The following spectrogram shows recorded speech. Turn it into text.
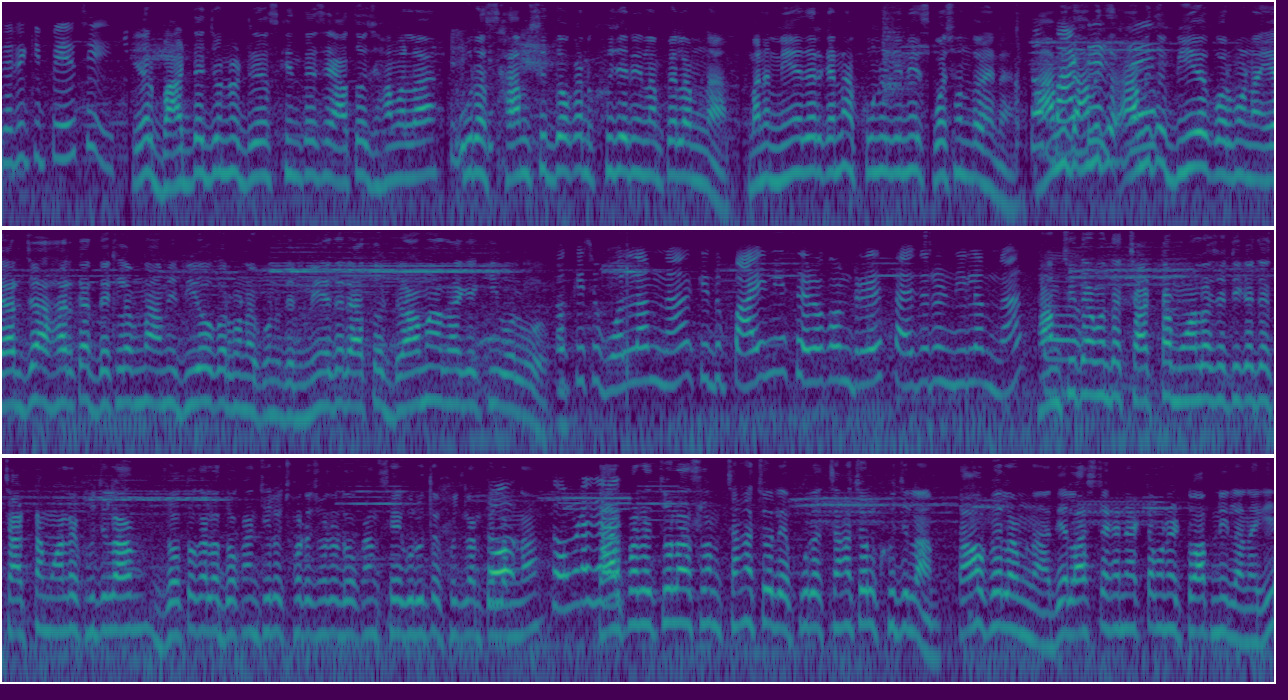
যেটা কি পেয়েছি? এর বার্থডের জন্য ড্রেস কিনতে এসে এত ঝামেলা পুরো শামসির দোকান খুঁজে নিলাম পেলাম না। মানে মেয়েদেরকে না কোনো জিনিস পছন্দ হয় না। আমি তো আমি তো আমি তো বিয়ে করব না ইয়ার যা হারকাত দেখলাম না আমি বিয়েও করব না কোনোদিন। মেয়েদের এত ড্রামা থাকে কি বলব? কিছু বললাম না কিন্তু পাইনি সেরকম ড্রেস তাই জন্য নিলাম না। শামসিতে আমাদের চারটা মল আছে ঠিক আছে? চারটা মলে খুঁজলাম। যত গেল দোকান ছিল ছোট ছোট দোকান সেগুলোতে খুঁজলাম। তারপরে চলে আসলাম চাঁচলে পুরো চাঁচল খুঁজলাম তাও পেলাম না। দিয়ে লাস্ট এখানে একটা মানে টপ নিলা নাকি?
